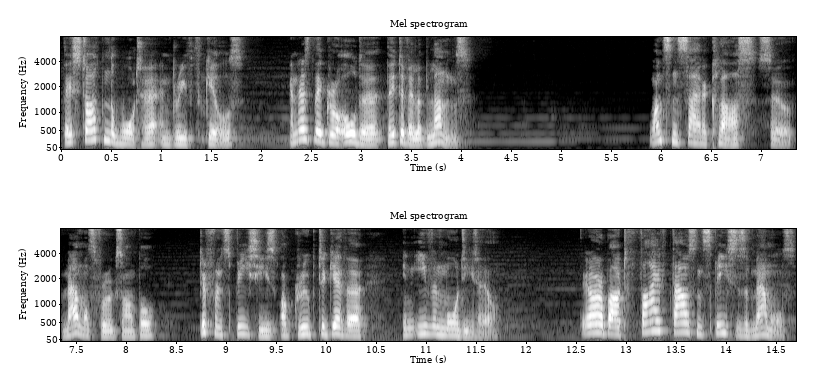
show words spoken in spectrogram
They start in the water and breathe gills, and as they grow older, they develop lungs. Once inside a class, so mammals for example, different species are grouped together in even more detail. There are about 5,000 species of mammals,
